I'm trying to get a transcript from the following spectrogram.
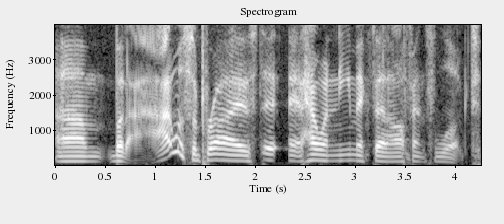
Um, but I was surprised at, at how anemic that offense looked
